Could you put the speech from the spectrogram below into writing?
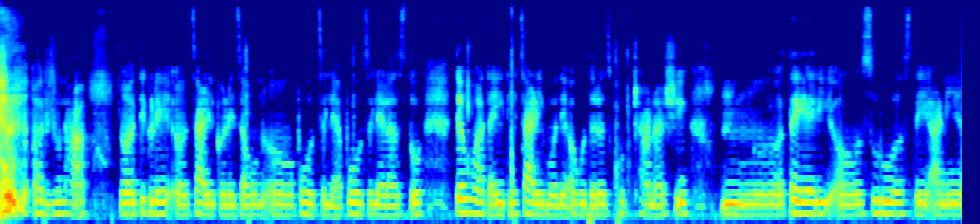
अर्जुन हा तिकडे चाळीकडे जाऊन पोहोचल्या पोहोचलेला असतो. तेव्हा आता इथे चाळीमध्ये अगोदरच खूप छान अशी तयारी सुरू असते आणि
